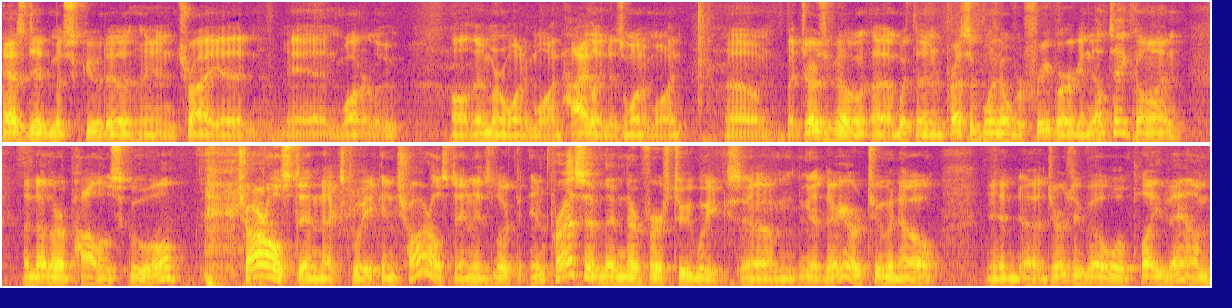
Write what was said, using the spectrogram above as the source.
as did Mascoutah and Triad and Waterloo. All of them are one and one. Highland is one and one. Um, but Jerseyville uh, with an impressive win over Freeburg, and they'll take on another Apollo school, Charleston next week. And Charleston has looked impressive in their first two weeks. Um, you know, they are two and zero, and uh, Jerseyville will play them.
